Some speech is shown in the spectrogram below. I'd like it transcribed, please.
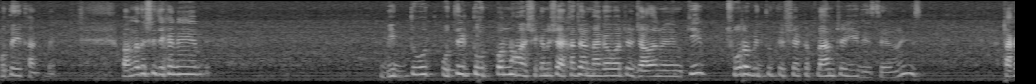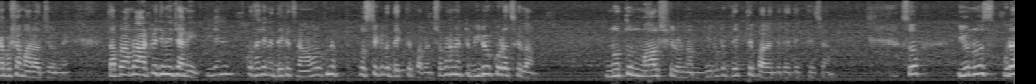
হতেই থাকবে। বাংলাদেশে যেখানে বিদ্যুৎ অতিরিক্ত উৎপন্ন হয়, সেখানে সে এক হাজার মেগাওয়াটের জ্বালানি কি ছোট বিদ্যুতের সে একটা প্ল্যান্টের ইয়ে দিয়েছে? টাকা পয়সা মারার জন্যে। তারপর আমরা আরেকটা জিনিস জানি, কি জানি কোথায় জানি দেখেছিলাম, আমার ওখানে পোস্টে গেলে দেখতে পাবেন। সেখানে আমি একটা ভিডিও করেছিলাম, নতুন মাল শিরোনাম, ভিডিওটা দেখতে পারেন যদি দেখতে চান। সো ইউনুস পুরা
